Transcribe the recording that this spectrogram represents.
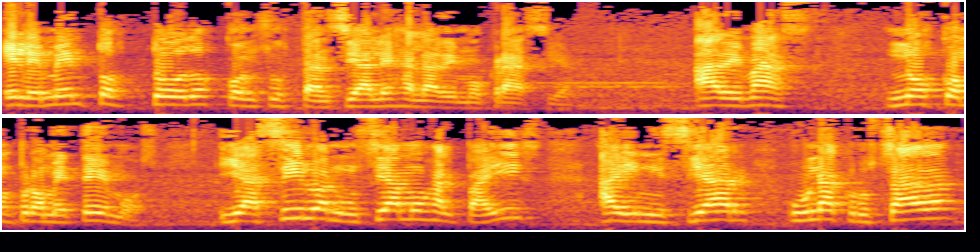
elementos todos consustanciales a la democracia. Además, nos comprometemos, y así lo anunciamos al país, a iniciar una cruzada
